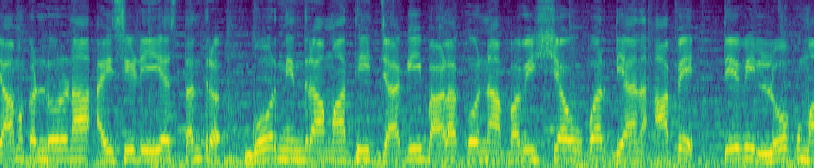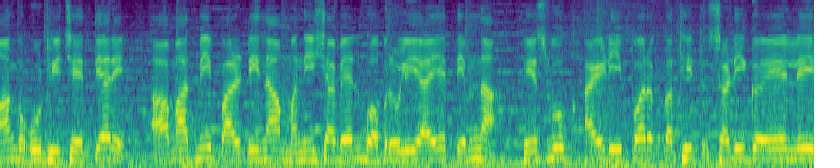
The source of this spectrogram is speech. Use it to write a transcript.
જામકંડોરના આઈસીડીએસ તંત્ર ગોર નિંદ્રામાંથી જાગી બાળકોના ભવિષ્ય ઉપર ધ્યાન આપે તેવી લોક માંગ ઉઠી છે. ત્યારે આમ આદમી પાર્ટીના મનીષાબેન બોબરોલિયાએ તેમના ફેસબુક આઈડી પર કથિત સડી ગયેલી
